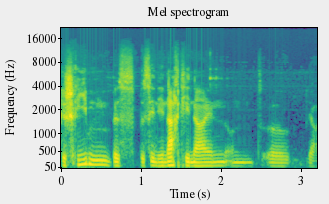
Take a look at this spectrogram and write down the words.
geschrieben bis, bis in die Nacht hinein und äh, ja.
